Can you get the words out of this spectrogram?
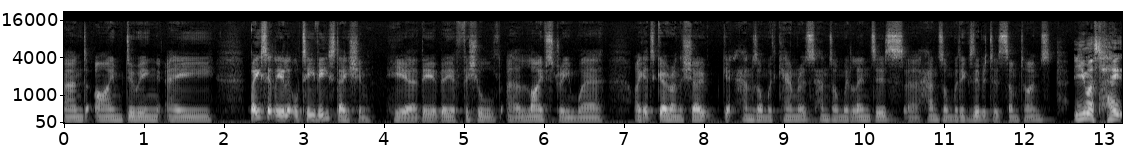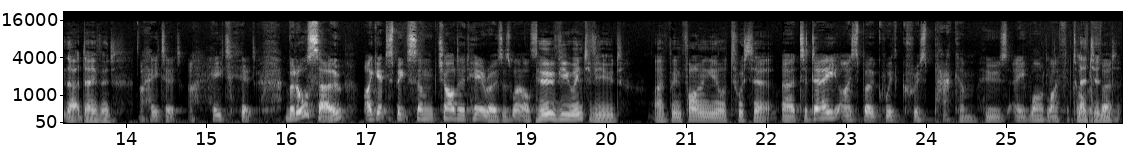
and I'm doing a basically a little TV station here, the the official uh, live stream where I get to go around the show, get hands on with cameras, hands on with lenses, uh, hands on with exhibitors sometimes. You must hate that, David. I hate it. I hate it. But also, I get to speak to some childhood heroes as well. Who have you interviewed? I've been following your Twitter Uh, today, I spoke with Chris Packham, who's a wildlife photographer. legend.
